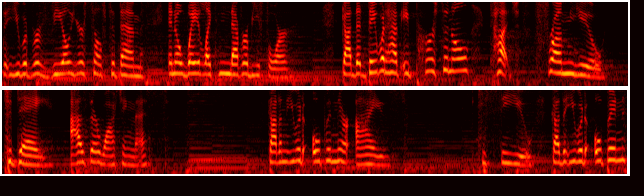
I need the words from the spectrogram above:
that you would reveal yourself to them in a way like never before. God, that they would have a personal touch from you today as they're watching this. God, and that you would open their eyes to see you. God, that you would open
